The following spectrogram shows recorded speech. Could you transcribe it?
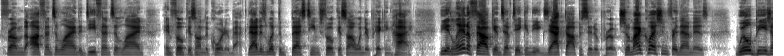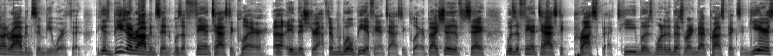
from the offensive line, the defensive line, and focus on the quarterback. That is what the best teams focus on when they're picking high. The Atlanta Falcons have taken the exact opposite approach. So my question for them is Will Bijan Robinson be worth it? Because Bijan Robinson was a fantastic player uh, in this draft and will be a fantastic player, but I should have say was a fantastic prospect. He was one of the best running back prospects in years.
